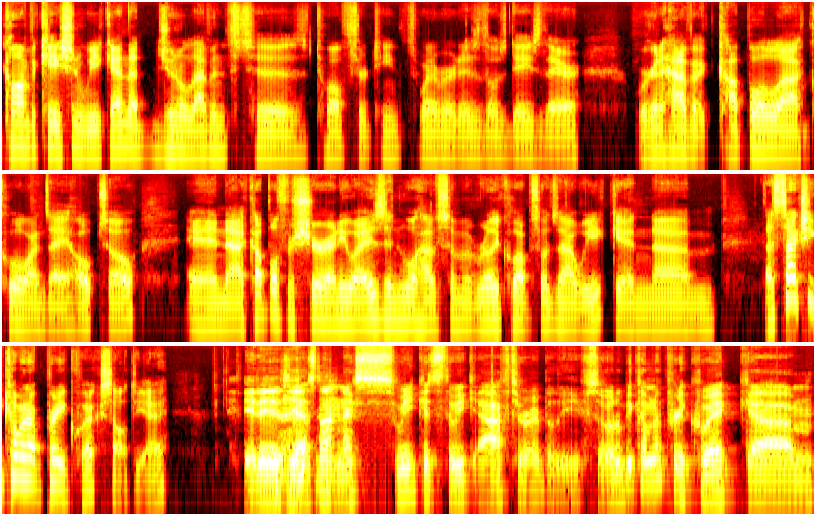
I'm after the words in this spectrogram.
convocation weekend that June 11th to 12th, 13th, whatever it is, those days there, we're gonna have a couple uh, cool ones. I hope so, and a couple for sure, anyways. And we'll have some really cool episodes that week, and um, that's actually coming up pretty quick, Salty. Eh? It is. Yeah, it's not next week. It's the week after, I believe. So it'll be coming up pretty quick. Um,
